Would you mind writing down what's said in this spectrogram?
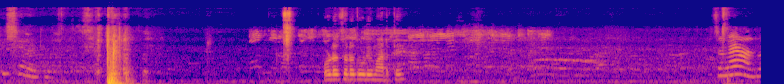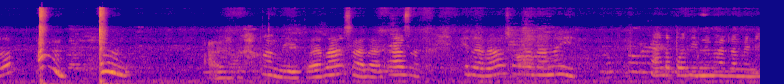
कशी हटली उडत उडत उडी मारते नाही आलं आम्ही रास आला रास आला हे रास आला नाही मला परीने मला म्हणे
